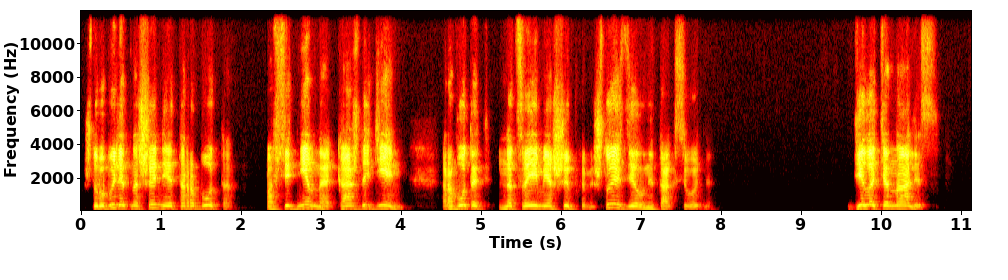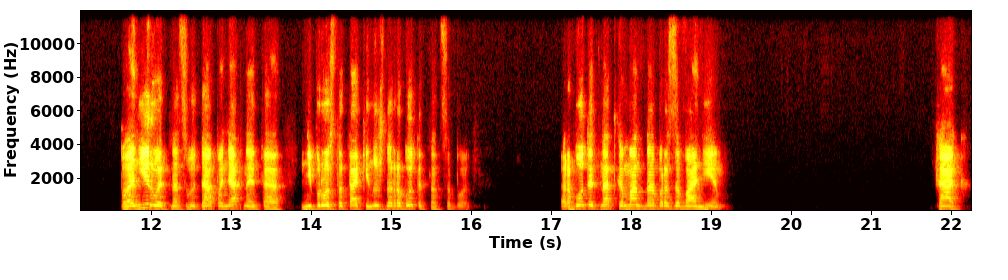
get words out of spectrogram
Чтобы были отношения, это работа повседневная, каждый день. Работать над своими ошибками. Что я сделал не так сегодня? Делать анализ, планировать над собой. Да, понятно, это не просто так, и нужно работать над собой. Работать над командным образованием. Как?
